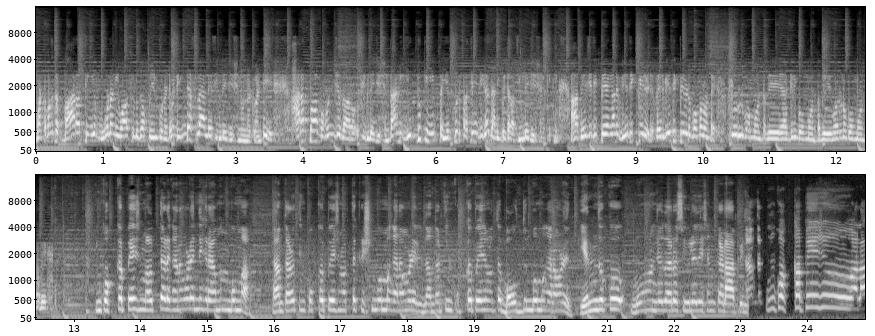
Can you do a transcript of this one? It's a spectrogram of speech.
మొట్టమొదటి భారతీయ మూల నివాసులుగా పేర్కొన్నటువంటి ఇండస్ వ్యాలీ సివిలైజేషన్ ఉన్నటువంటి హరప్పా మొహంజోదారో సివిలైజేషన్ దాన్ని ఎద్దుకి ఎద్దుని ప్రతినిధిగా దానికి పెట్టారు ఆ సివిలైజేషన్కి. ఆ పేజీ తిప్పేయగానే వేదిక్ పీరియడ్ వేదిక్ పీరియడ్ బొమ్మలు ఉంటాయి. సూర్యుడు బొమ్మ ఉంటుంది అగ్ని బొమ్మ ఉంటుంది వరుణ బొమ్మ ఉంటుంది. ఇంకొక పేజ్ మలుపుతాడు కనబడింది రాముని బొమ్మ? దాని తర్వాత ఇంకొక పేజ్ మొత్తం కృష్ణ బొమ్మ కనబడేది. దాని తర్వాత ఇంకొక పేజ్ మొత్తం బౌద్ధుని బొమ్మ కనబడేది. ఎందుకు మోహన్ జోదారో సివిలైజేషన్ కాడ ఆపిన? ఇంకొక పేజు అలా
